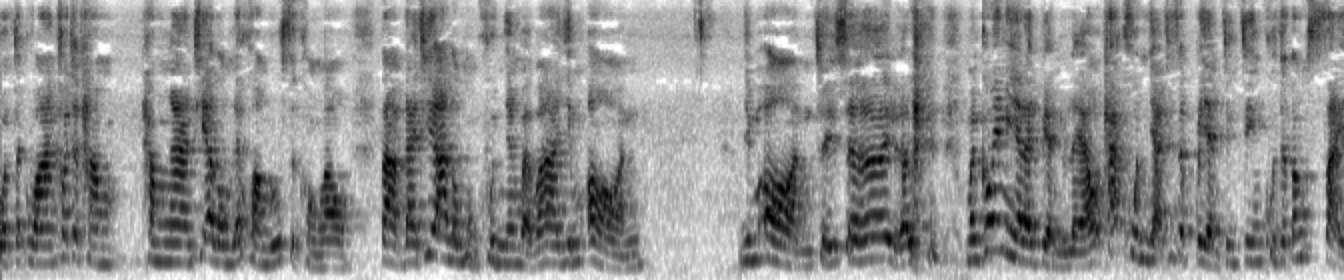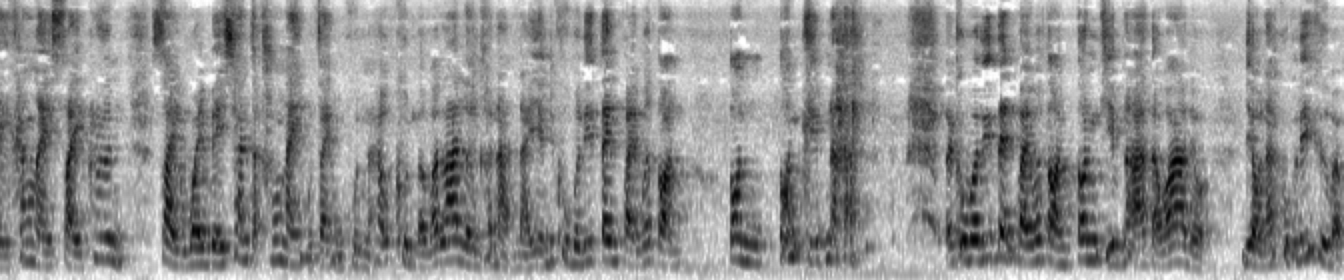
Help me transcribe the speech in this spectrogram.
กฎจักรวาลเขาจะททำงานที่อารมณ์และความรู้สึกของเราตราบใดที่อารมณ์ของคุณยังแบบว่ายิ้มอ่อน ยิ้มอ่อนเฉยๆหรืออะไร มันก็ไม่มีอะไรเปลี่ยนอยู่แล้ว ถ้าคุณอยากที่จะเปลี่ยนจริง ๆ คุณจะต้องใส่ข้างในใส่คลื่น ใส่ไวเบชันจากข้างในหัวใจของคุณนะถ้าคุณแบบว่าล่าเริงขนาดไหน อย่างที่ครูเบอรี่เต้นไปเมื่อตอนต้นต้นคลิปนะ แต่ครูเบอรี่เต้นไปเมื่อตอนต้นคลิปนะคะ แต่ว่าเดี๋ยวเดี๋ยวนะครูเบอรี่คือแบบ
